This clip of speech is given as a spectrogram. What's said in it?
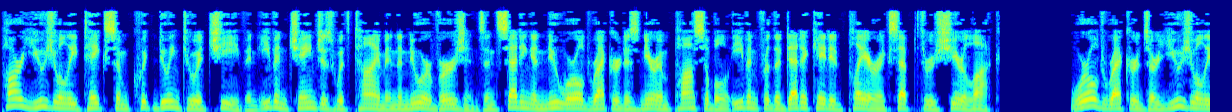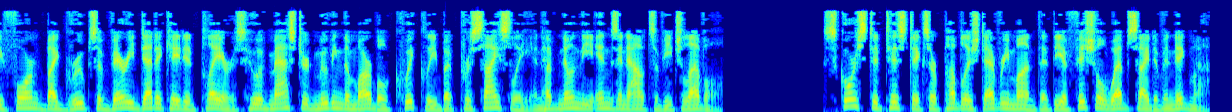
Par usually takes some quick doing to achieve and even changes with time in the newer versions and setting a new world record is near impossible even for the dedicated player except through sheer luck. World records are usually formed by groups of very dedicated players who have mastered moving the marble quickly but precisely and have known the ins and outs of each level. Score statistics are published every month at the official website of Enigma.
